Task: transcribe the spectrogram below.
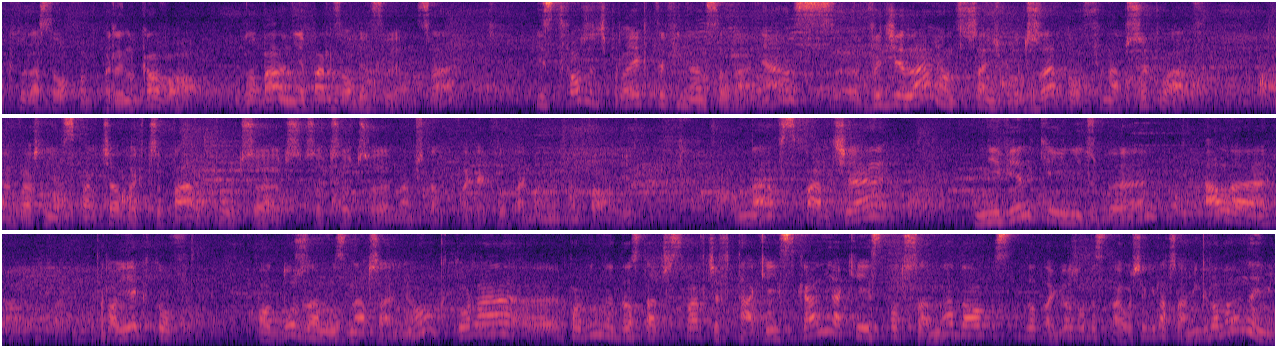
i które są rynkowo, globalnie bardzo obiecujące i stworzyć projekty finansowania, z, wydzielając część budżetów, na przykład e, właśnie wsparciowych, czy parku, czy, czy, czy, czy, czy na przykład tak jak tutaj mamy ten POIR, na wsparcie niewielkiej liczby, ale projektów o dużym znaczeniu, które e, powinny dostać wsparcie w takiej skali, jakie jest potrzebne do, do tego, żeby stały się graczami globalnymi,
